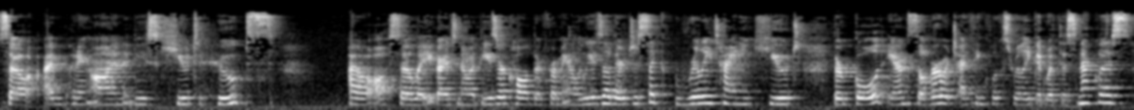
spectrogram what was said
So I'm putting on these cute hoops. I will also let you guys know what these are called. They're from Ana Luisa. They're just like really tiny, cute. They're gold and silver, which I think looks really good with this necklace.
